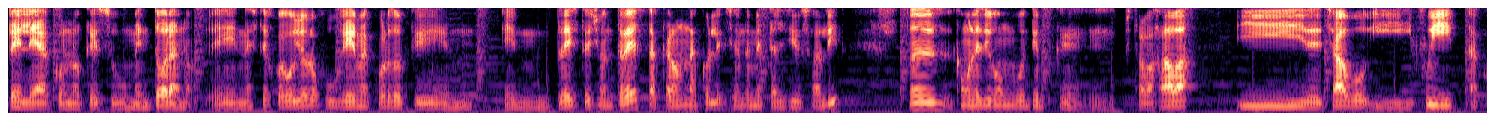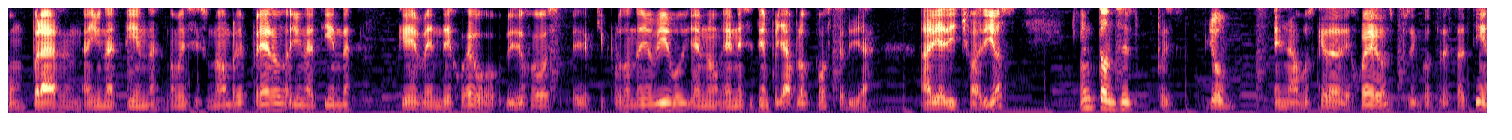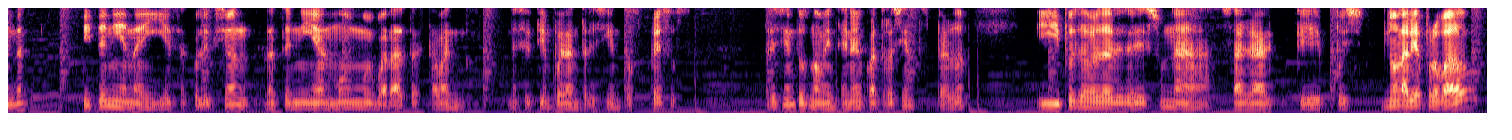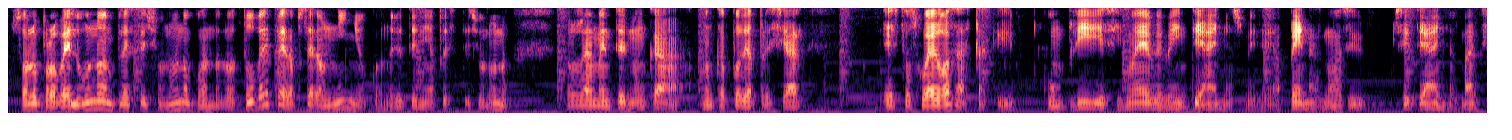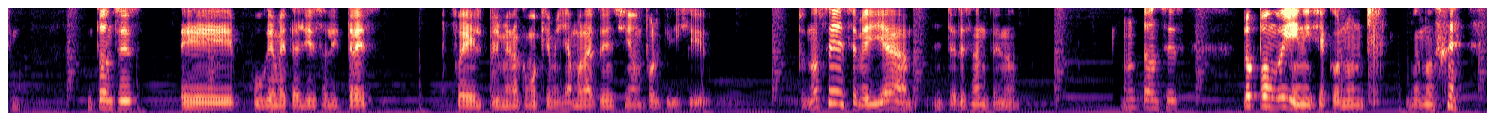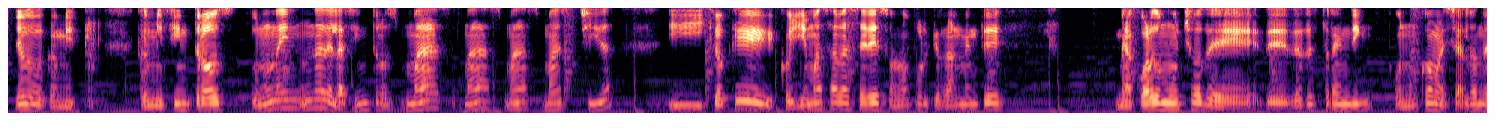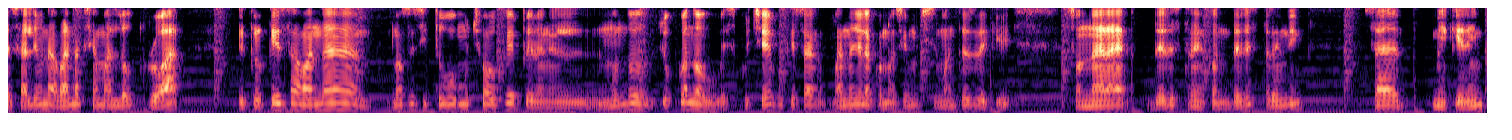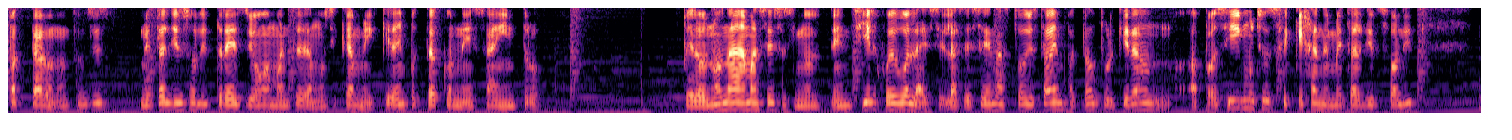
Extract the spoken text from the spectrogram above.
pelea con lo que es su mentora, ¿no? En este juego yo lo jugué, me acuerdo que en, PlayStation 3 sacaron una colección de Metal Gear Solid. Entonces, como les digo, un buen tiempo que eh, pues, trabajaba y de chavo y fui a comprar, hay una tienda, no voy a su nombre, pero hay una tienda que vende juegos, videojuegos eh, aquí por donde yo vivo, ya no, en ese tiempo ya Blockbuster ya había dicho adiós. Entonces, pues yo en la búsqueda de juegos, pues encontré esta tienda y tenían ahí esa colección, la tenían muy muy barata, estaban en ese tiempo eran 300 pesos, 399, 400, perdón. Y pues la verdad es una saga que pues no la había probado. Solo probé el 1 en PlayStation 1 cuando lo tuve, pero pues era un niño cuando yo tenía PlayStation 1. realmente nunca, nunca pude apreciar estos juegos hasta que cumplí 19, 20 años, apenas, ¿no? Así 7 años máximo. Entonces eh, jugué Metal Gear Solid 3. Fue el primero como que me llamó la atención porque dije, pues no sé, se veía interesante, ¿no? Entonces lo pongo y inicia con un... yo con, con mis intros, con una, una de las intros más, más, más, más chida. Y creo que Kojima sabe hacer eso, ¿no? Porque realmente me acuerdo mucho de, de Death Stranding con un comercial donde sale una banda que se llama Load Roar. Que creo que esa banda, no sé si tuvo mucho auge, pero en el mundo, yo cuando escuché, porque esa banda yo la conocí muchísimo antes de que sonara Dead Stranding, con Dead Stranding, o sea, me quedé impactado, ¿no? Entonces, Metal Gear Solid 3, yo amante de la música, me quedé impactado con esa intro. Pero no nada más eso, sino en sí el juego, las, las escenas, todo. Yo estaba impactado porque eran. Sí, muchos se quejan de Metal Gear Solid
